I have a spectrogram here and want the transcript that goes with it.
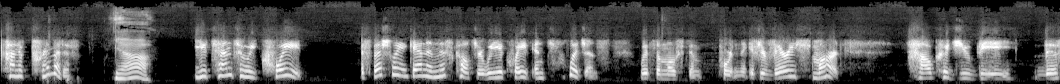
kind of primitive. Yeah. You tend to equate, especially again in this culture, we equate intelligence with the most important thing. If you're very smart, how could you be this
